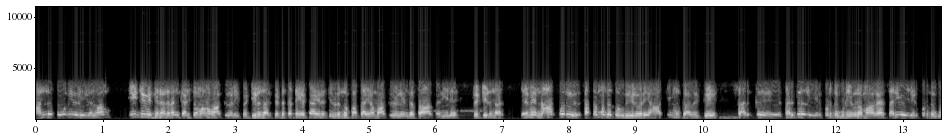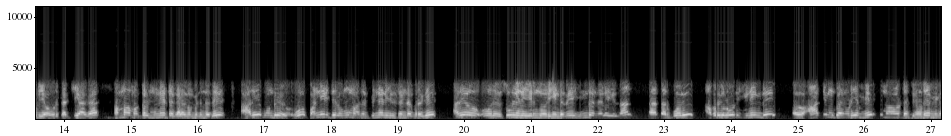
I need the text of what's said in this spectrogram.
அந்த தொகுதிகளில் எல்லாம் டிடிவி தினகரன் கணிசமான வாக்குகளை பெற்றிருந்தார். கிட்டத்தட்ட எட்டாயிரத்திலிருந்து பத்தாயிரம் வாக்குகள் என்ற சராசரியிலே பெற்றிருந்தார். எனவே நாற்பது சட்டமன்ற தொகுதிகள் வரை அதிமுகவிற்கு சர்க்கு சர்க்குதலை ஏற்படுத்தக்கூடிய விதமாக சரிவை ஏற்படுத்தக்கூடிய ஒரு கட்சியாக அம்மா மக்கள் முன்னேற்ற கழகம் இருந்தது. அதே போன்று ஓ பன்னீர்செல்வமும் அதன் பின்னணியில் சென்ற பிறகு அதே ஒரு சூழ்நிலை இருந்து வருகின்றது. இந்த நிலையில்தான் தற்போது அவர்களோடு இணைந்து அதிமுகவினுடைய மேற்கு மாவட்டத்தினுடைய மிக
